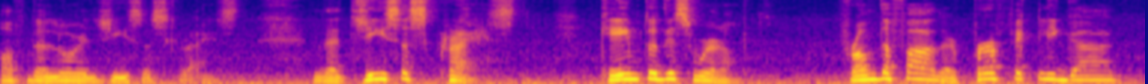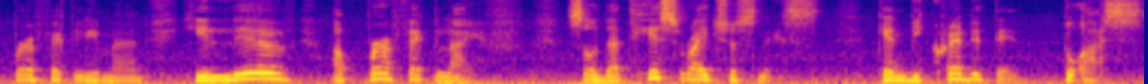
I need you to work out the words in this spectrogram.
of the Lord Jesus Christ. That Jesus Christ came to this world from the Father, perfectly God, perfectly man. He lived a perfect life so that his righteousness can be credited to us.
